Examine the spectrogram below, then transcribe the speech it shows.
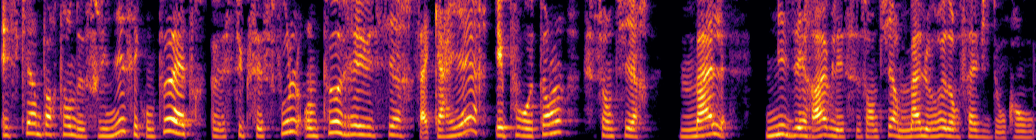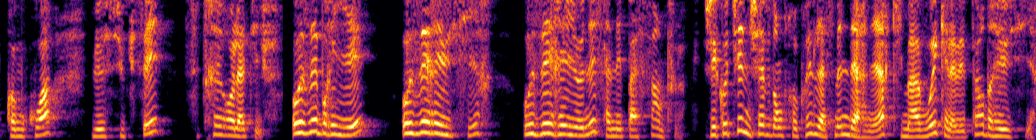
Et ce qui est important de souligner, c'est qu'on peut être euh, successful, on peut réussir sa carrière et pour autant se sentir mal, misérable et se sentir malheureux dans sa vie. Donc comme quoi, le succès, c'est très relatif. Oser briller, oser réussir, oser rayonner, ça n'est pas simple. J'ai coaché une chef d'entreprise la semaine dernière qui m'a avoué qu'elle avait peur de réussir.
